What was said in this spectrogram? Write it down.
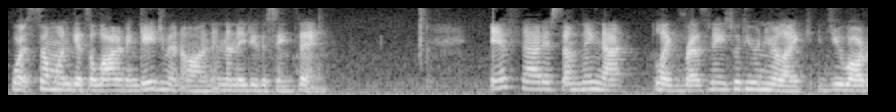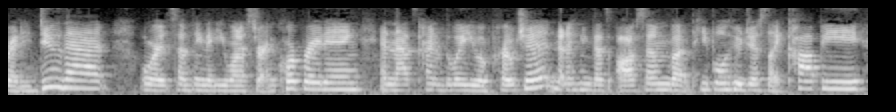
what someone gets a lot of engagement on and then they do the same thing if that is something that like resonates with you and you're like you already do that or it's something that you want to start incorporating and that's kind of the way you approach it then I think that's awesome but people who just like copy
